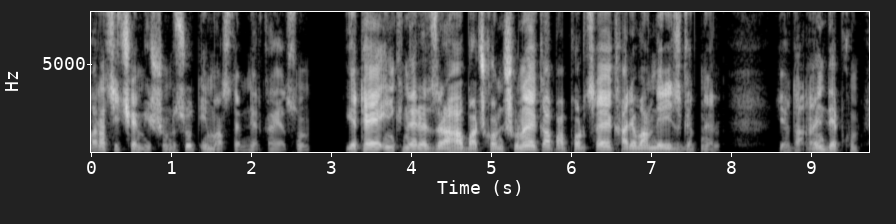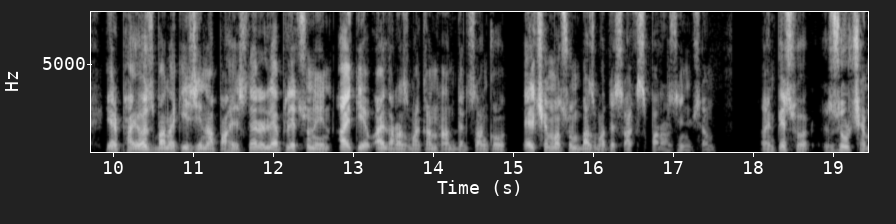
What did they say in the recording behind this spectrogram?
բառացի չեմ հիշում, զուտ իմաստ եմ ներկայացնում։ Եթե ինքներդ զրահաբաճկոն չունեք, ապա փորձեք հարևաններից գտնել եւ դա այն դեպքում, երբ հայոց բանակի զինապահեսները լեփլեցուն էին այդ եւ այլ ռազմական հանդերձանքով, ել չեմ ասում բազմատեսակ սպառազինությամբ։ Այնպես որ զուր չեմ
